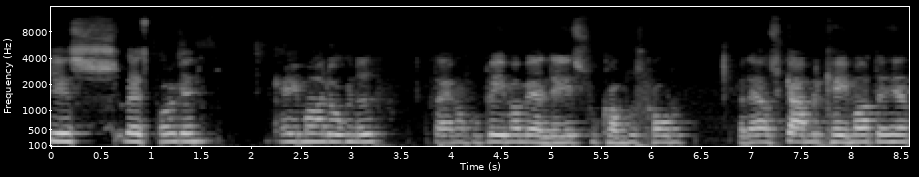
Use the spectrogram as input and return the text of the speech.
Yes, lad os prøve igen. Kameraet er lukket ned. Der er nogle problemer med at læse hukommelseskortet. Og det er også gamle kamera, det her.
